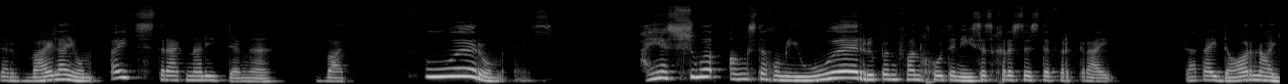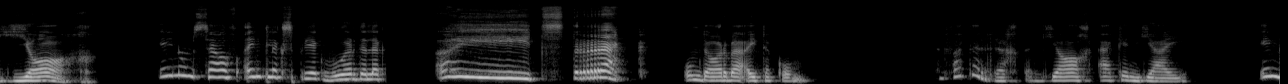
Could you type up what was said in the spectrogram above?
terwyl hy hom uitstrek na die dinge wat voor hom is. Hy is so angstig om die hoë roeping van God in Jesus Christus te verkry dat hy daarna jaag en homself eintlik spreek woordelik uitstrek om daarby uit te kom. In watter rigting jaag ek en jy en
